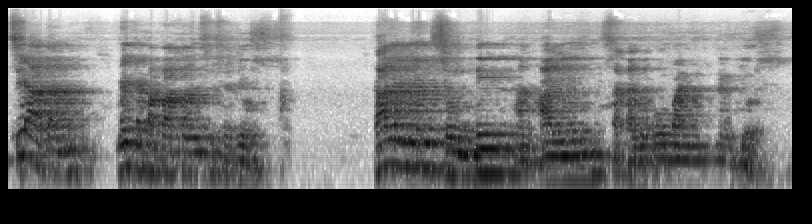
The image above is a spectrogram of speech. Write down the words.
si Adam may katapatan siya sa Diyos. Kaya niyang sundin ang ayon sa kalooban ng Diyos.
